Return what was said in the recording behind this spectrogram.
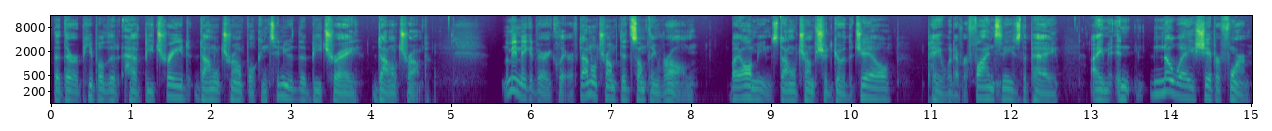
that there are people that have betrayed Donald Trump, will continue to betray Donald Trump. Let me make it very clear if Donald Trump did something wrong, by all means, Donald Trump should go to jail pay whatever fines he needs to pay. I'm in no way, shape, or form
